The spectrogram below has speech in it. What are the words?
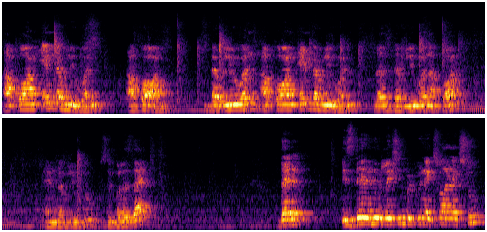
upon MW1 upon W1 upon MW1 plus W1 upon MW2 simple as that. Then is there any relation between x1 and x2?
